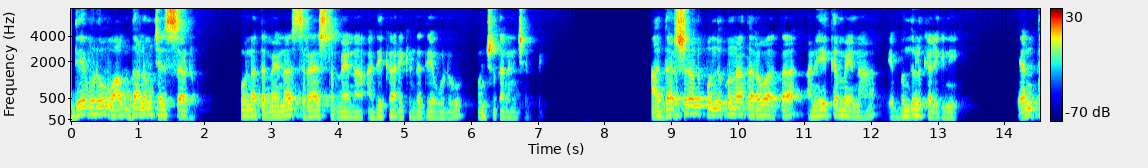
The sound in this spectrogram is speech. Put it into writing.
దేవుడు వాగ్దానం చేశాడు. ఉన్నతమైన శ్రేష్టమైన అధికారి కింద దేవుడు ఉంచుతానని చెప్పి. ఆ దర్శనాలు పొందుకున్న తర్వాత అనేకమైన ఇబ్బందులు కలిగినాయి. ఎంత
